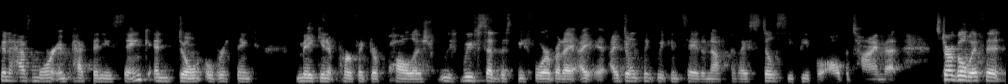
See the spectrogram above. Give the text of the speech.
going to have more impact than you think. And don't overthink making it perfect or polished. We've, we've said this before, but I, I, I don't think we can say it enough because I still see people all the time that struggle with it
